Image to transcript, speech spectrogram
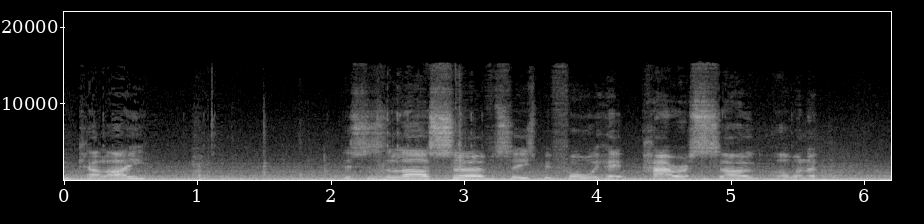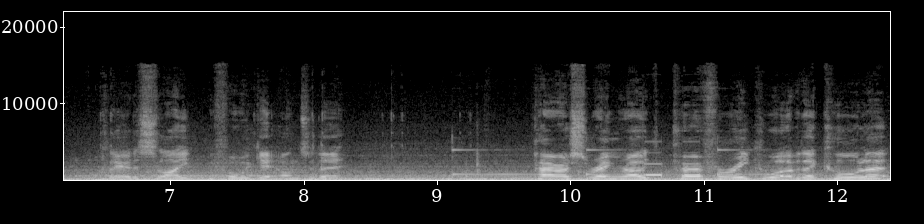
From Calais. This is the last services before we hit Paris, so I want to clear the slate before we get onto the Paris Ring Road, Periferique, or whatever they call it.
